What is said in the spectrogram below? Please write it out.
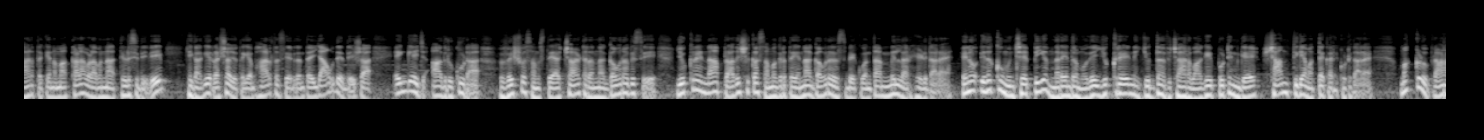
ಭಾರತಕ್ಕೆ ನಮ್ಮ ಕಳವಳವನ್ನು ತಿಳಿಸಿದ್ದೀವಿ ಹೀಗಾಗಿ ರಷ್ಯಾ ಜೊತೆಗೆ ಭಾರತ ಸೇರಿದಂತೆ ಯಾವುದೇ ದೇಶ ಎಂಗೇಜ್ ಆದರೂ ಕೂಡ ವಿಶ್ವಸಂಸ್ಥೆಯ ಚಾರ್ಟರ್ ಅನ್ನು ಗೌರವಿಸಿ ಯುಕ್ರೇನ್ನ ಪ್ರಾದೇಶಿಕ ಸಮಗ್ರತೆಯನ್ನು ಗೌರವಿಸಬೇಕು ಅಂತ ಮಿಲ್ಲರ್ ಹೇಳಿದ್ದಾರೆ. ಏನು ಇದಕ್ಕೂ ಮುಂಚೆ ಪಿಎಂ ನರೇಂದ್ರ ಮೋದಿ ಯುಕ್ರೇನ್ ಯುದ್ಧ ವಿಚಾರವಾಗಿ ಪುಟಿನ್ಗೆ ಶಾಂತಿಗೆ ಮತ್ತೆ ಕರೆ ಕೊಟ್ಟಿದ್ದಾರೆ. ಮಕ್ಕಳು ಪ್ರಾಣ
